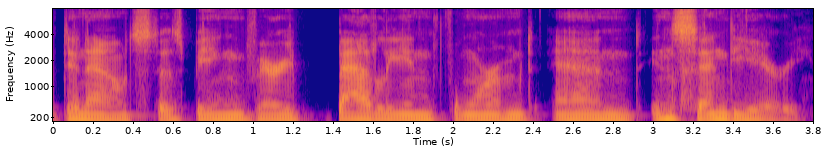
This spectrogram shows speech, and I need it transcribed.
denounced as being very badly informed and incendiary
